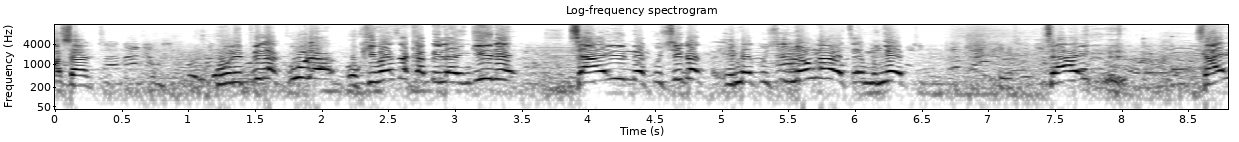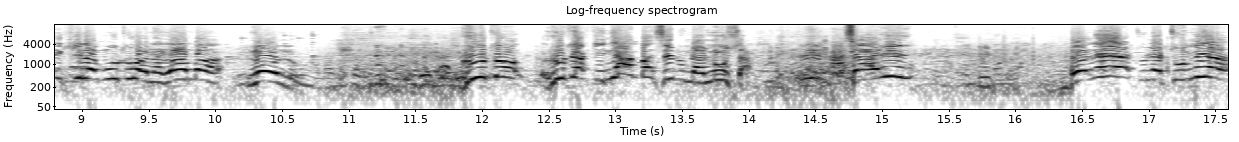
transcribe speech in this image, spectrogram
Asante. Ulipiga kura ukiweza kabila ingine, saa hii imekushika imekushinyonga sehemu nyeti. Saa hii kila mtu analamba lolo. Ruto Ruto akinyamba, si tunanusa. Saa hii mbolea tunatumia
